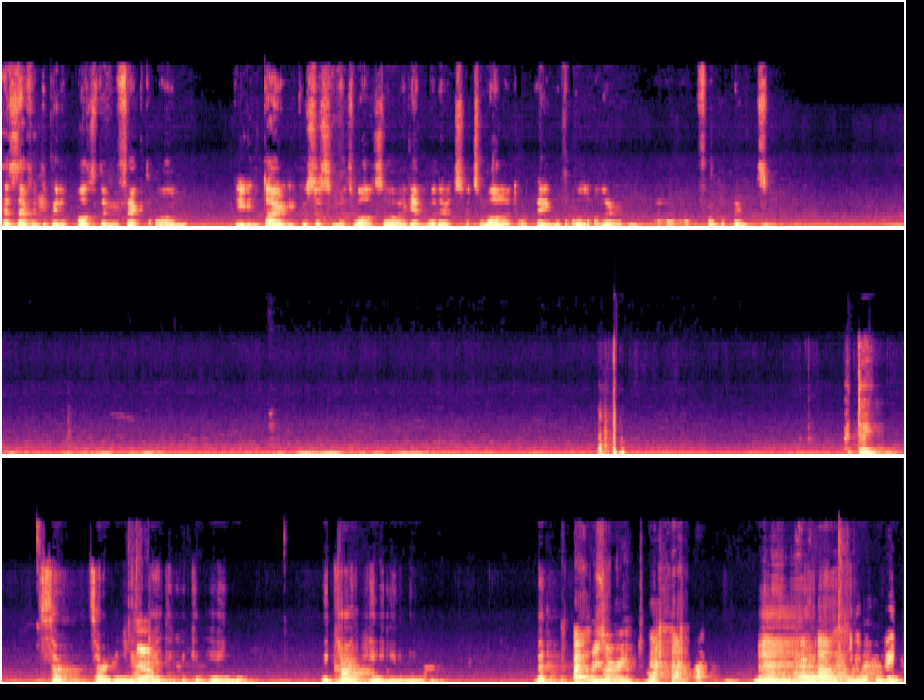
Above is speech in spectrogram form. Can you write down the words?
has definitely been a positive effect on the entire ecosystem as well. So again, whether it's, it's a wallet or paying with all other uh, forms of payments. I don't. Sorry, sorry, Nina. Yeah. I don't think we can hear you. We can't yeah. hear you, Nina. But oh, sorry. oh, you would think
